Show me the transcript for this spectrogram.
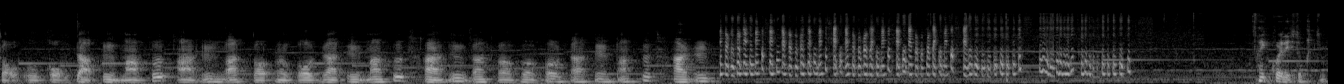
とうございます。ありがとうございます。ありがとうございます。ありはい、これで一口目。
